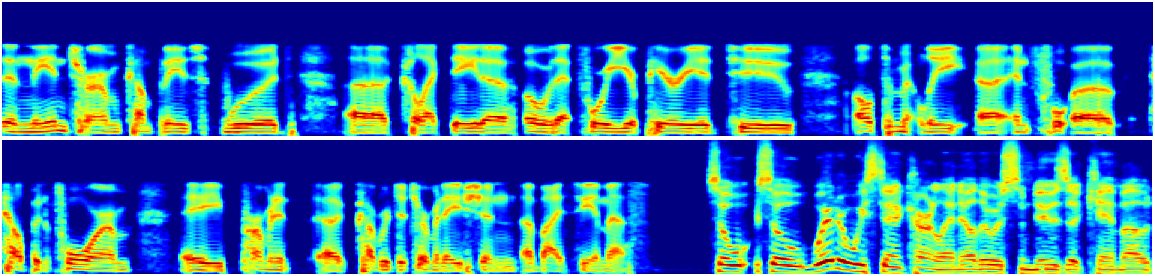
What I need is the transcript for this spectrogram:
In the interim, companies would uh, collect data over that four year period to ultimately uh, infor- uh, help inform a permanent uh, coverage determination by CMS. So, so where do we stand currently? I know there was some news that came out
